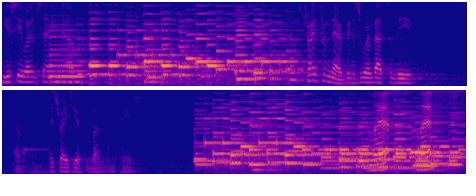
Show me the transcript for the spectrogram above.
you see what I'm saying? Um, try from there because we're about to leave. Um, it's right here at the bottom of the page. Less, less.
